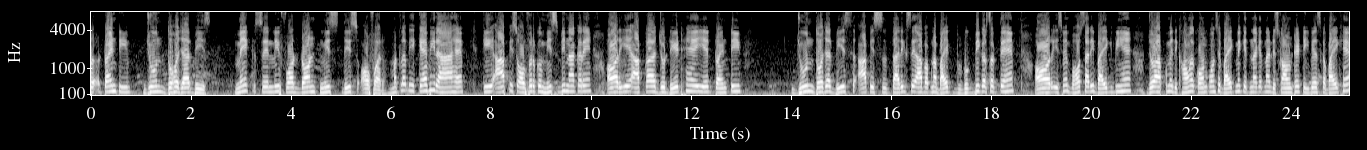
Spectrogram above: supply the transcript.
twenty June 2020 make सेनली for don't miss this offer. मतलब ये कह भी रहा है कि आप इस ऑफ़र को मिस भी ना करें और ये आपका जो डेट है, ये 20 जून 2020 आप इस तारीख से आप अपना बाइक बुक भी कर सकते हैं। और इसमें बहुत सारी बाइक भी हैं, जो आपको मैं दिखाऊँगा कौन कौन से बाइक में कितना कितना डिस्काउंट है टी का बाइक है।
